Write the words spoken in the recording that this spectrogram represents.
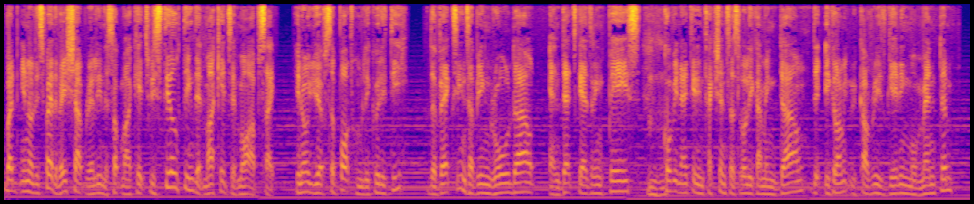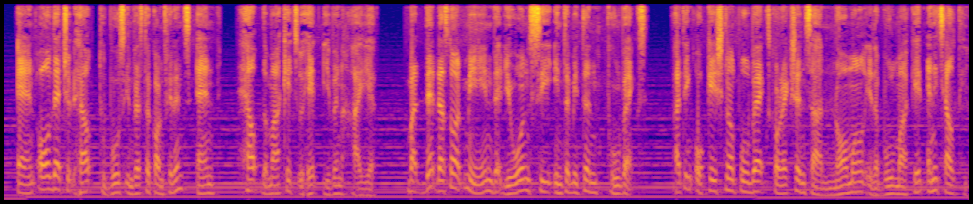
but you know despite the very sharp rally in the stock markets we still think that markets have more upside you know you have support from liquidity the vaccines are being rolled out and that's gathering pace. Mm-hmm. COVID 19 infections are slowly coming down. The economic recovery is gaining momentum. And all that should help to boost investor confidence and help the markets to head even higher. But that does not mean that you won't see intermittent pullbacks. I think occasional pullbacks, corrections are normal in a bull market and it's healthy.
